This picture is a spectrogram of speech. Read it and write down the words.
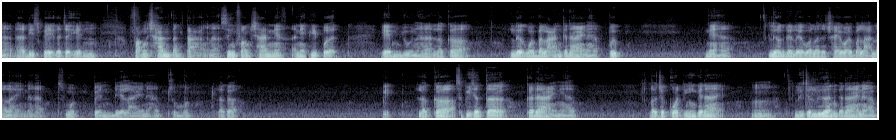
นะ ถ้าดิสเพลย์ก็จะเห็นฟังก์ชันต่างๆนะ ซึ่งฟังก์ชันเนี้ย อันนี้พี่เปิด M อยู่นะฮะ แล้วก็เลือกไว้บาลานซ์ก็ได้นะครับปุ๊บ เนี่ยฮะ เลือกได้เลยว่าเราจะใช้ไว้บาลานซ์อะไรนะครับ สมมติเป็น daylight นะครับ สมมติ แล้วก็ปิด แล้วก็ speed shutter ก็ได้นี่ครับ เราจะกดอย่างนี้ก็ได้ อืม หรือจะเลื่อนก็ได้นะครับ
